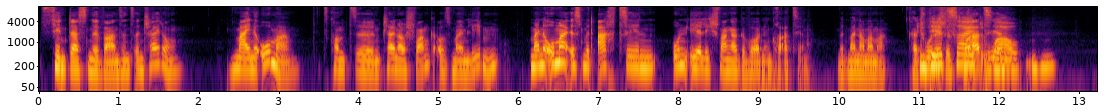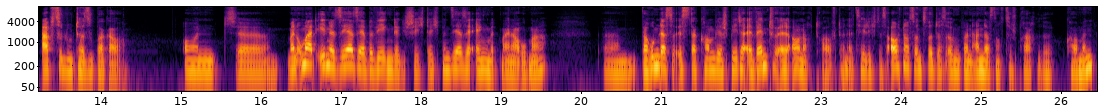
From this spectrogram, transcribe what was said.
finde das eine Wahnsinnsentscheidung. Meine Oma, jetzt kommt äh, ein kleiner Schwank aus meinem Leben. Meine Oma ist mit 18 unehelich schwanger geworden in Kroatien mit meiner Mama. Katholisches Zeit, Kroatien, wow. Mhm. absoluter Supergau. Und äh, meine Oma hat eh eine sehr, sehr bewegende Geschichte. Ich bin sehr, sehr eng mit meiner Oma. Ähm, warum das so ist, da kommen wir später eventuell auch noch drauf. Dann erzähle ich das auch noch, sonst wird das irgendwann anders noch zur Sprache kommen.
